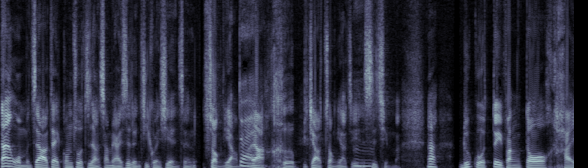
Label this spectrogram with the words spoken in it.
当然，我们知道在工作职场上面，还是人际关系很重重要嘛，要和比较重要这件事情嘛。嗯、那如果对方都还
